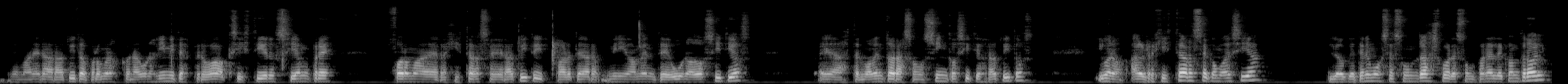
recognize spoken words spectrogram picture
de manera gratuita, por lo menos con algunos límites, pero va a existir siempre forma de registrarse gratuito y poder tener mínimamente uno o dos sitios. Eh, hasta el momento ahora son cinco sitios gratuitos. Y bueno, al registrarse, como decía, lo que tenemos es un dashboard, es un panel de control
